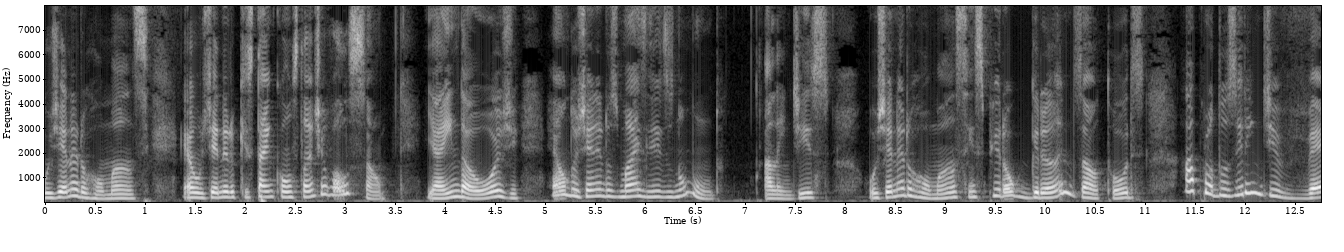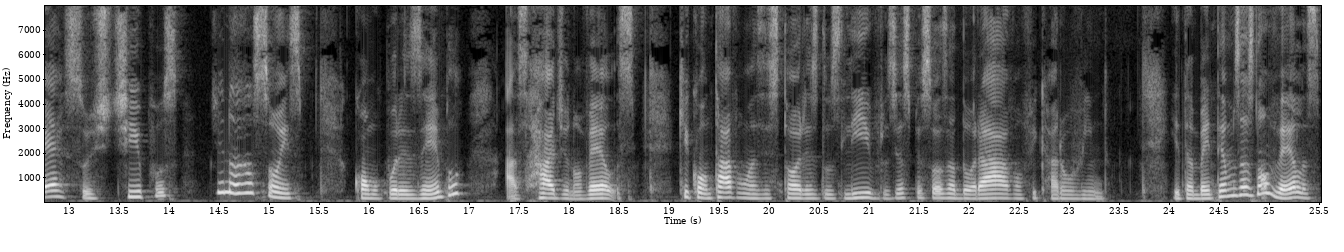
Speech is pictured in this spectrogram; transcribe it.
O gênero romance é um gênero que está em constante evolução e ainda hoje é um dos gêneros mais lidos no mundo. Além disso, o gênero romance inspirou grandes autores a produzirem diversos tipos de narrações, como, por exemplo, as radionovelas, que contavam as histórias dos livros e as pessoas adoravam ficar ouvindo. E também temos as novelas,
